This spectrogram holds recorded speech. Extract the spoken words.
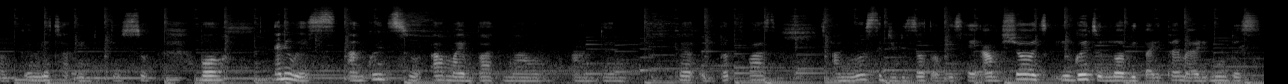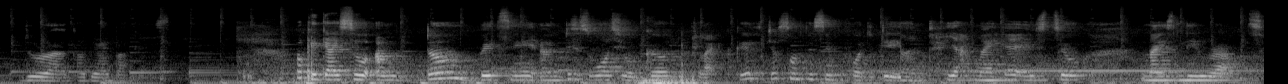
i'm later in the day so. But anyways i'm going to have my bath now and then prepare a breakfast and we'll see the result of this hair. I'm sure you're going to love it by the time i remove this do-rag i'll be right back guys okay guys so i'm done bathing and this is what your girl look like okay? Just something simple for the day. And yeah my hair is still nicely wrapped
